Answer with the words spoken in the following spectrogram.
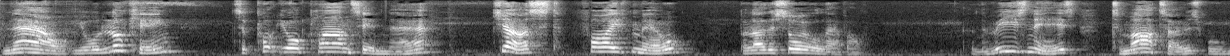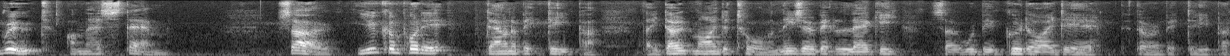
Now you're looking to put your plant in there just five mil below the soil level. And the reason is tomatoes will root on their stem. So you can put it down a bit deeper. They don't mind at all and these are a bit leggy so it would be a good idea if they were a bit deeper.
